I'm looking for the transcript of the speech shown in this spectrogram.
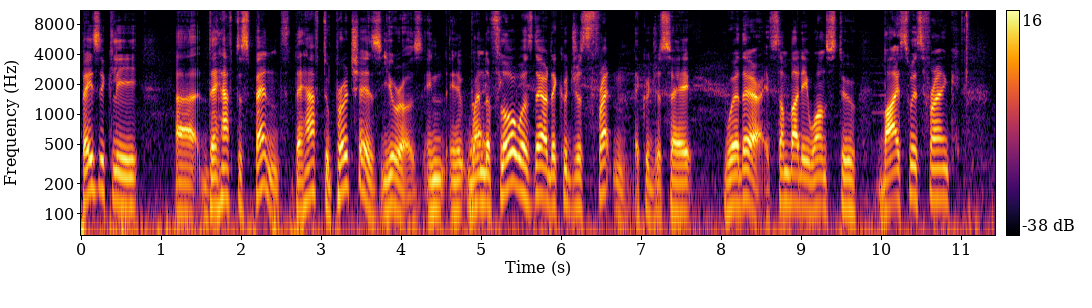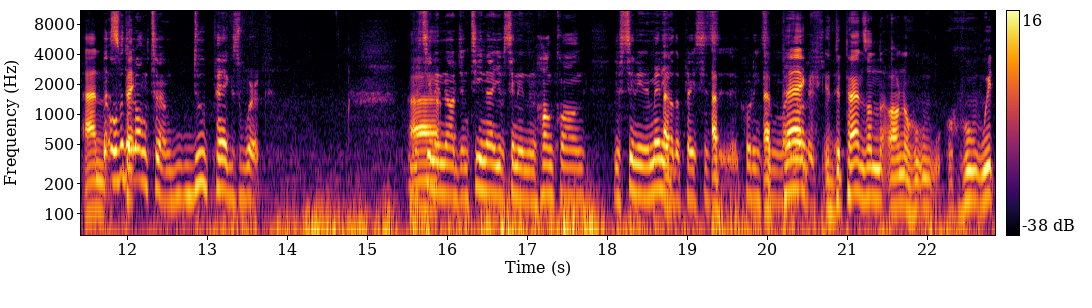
basically uh, they have to spend. They have to purchase euros. In, in when the floor was there, they could just threaten. They could just say, "We're there." If somebody wants to buy Swiss franc, and But over the long term, do pegs work? You've seen it Uh, in Argentina. You've seen it in Hong Kong. You've seen it in many A- other places, a- according to my peg knowledge. it depends on on who, who which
